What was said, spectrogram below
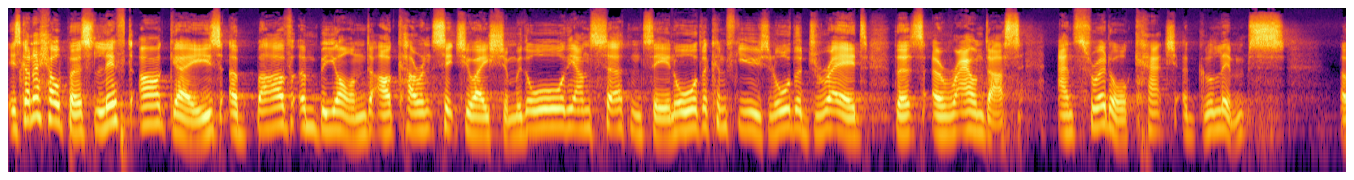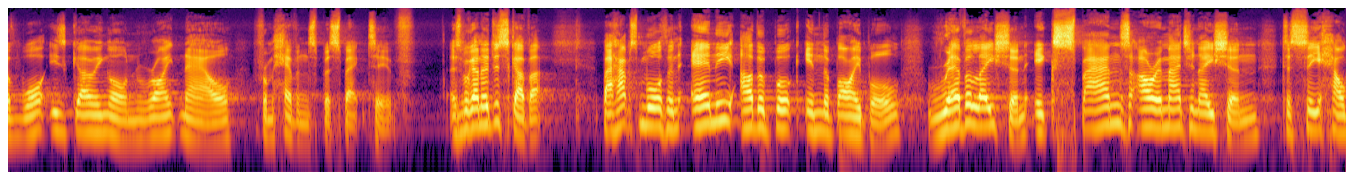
is going to help us lift our gaze above and beyond our current situation with all the uncertainty and all the confusion, all the dread that's around us, and through it all, catch a glimpse of what is going on right now from heaven's perspective. As we're going to discover, Perhaps more than any other book in the Bible, Revelation expands our imagination to see how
